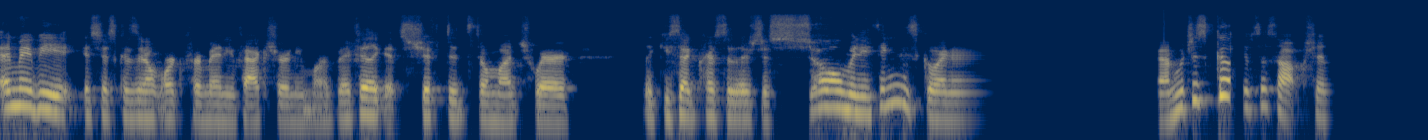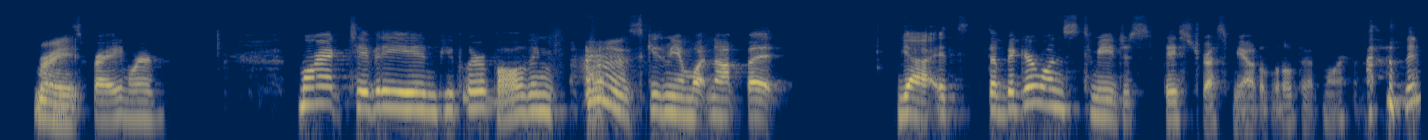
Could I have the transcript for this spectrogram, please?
and maybe it's just because i don't work for a manufacturer anymore but i feel like it's shifted so much where like you said krista there's just so many things going on which is good. It gives us options. Right. Right? More more activity and people are evolving excuse me and whatnot but yeah it's the bigger ones to me just they stress me out a little bit more.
